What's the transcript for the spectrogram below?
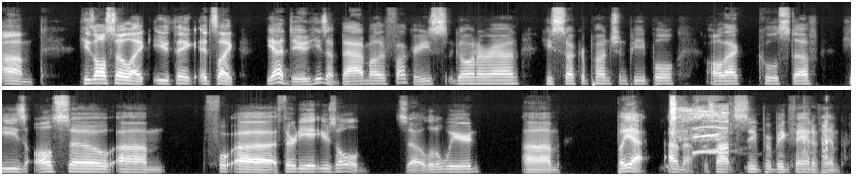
Um, he's also like you think it's like, yeah, dude, he's a bad motherfucker. He's going around, he's sucker punching people, all that cool stuff. He's also um for uh 38 years old, so a little weird. Um, but yeah, I don't know. Just not super big fan of him.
